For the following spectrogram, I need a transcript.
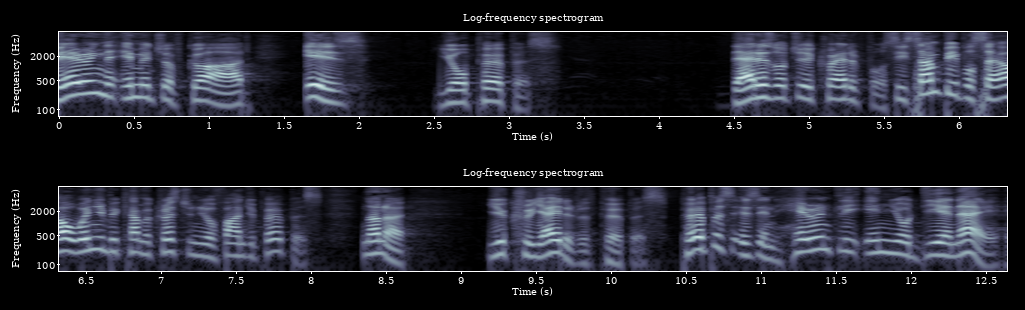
bearing the image of God is your purpose. That is what you're created for. See, some people say, oh, when you become a Christian, you'll find your purpose. No, no. You're created with purpose. Purpose is inherently in your DNA.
